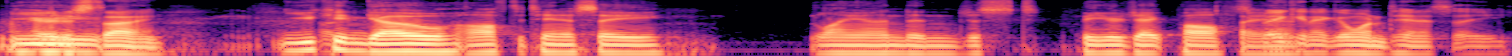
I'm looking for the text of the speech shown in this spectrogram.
I'm here to you- stay. You can go off to Tennessee land and just be your Jake Paul fan. Speaking of going to Tennessee.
